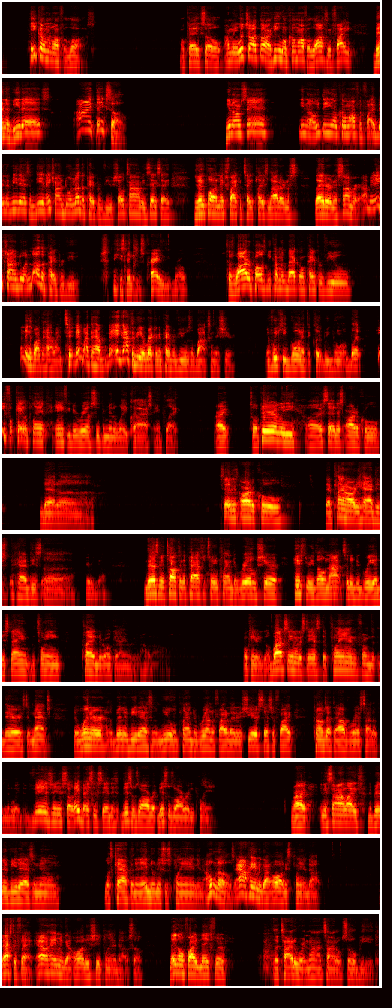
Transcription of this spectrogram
he coming off a loss. Okay, so I mean, what y'all thought he gonna come off a loss and fight Benavidez? I think so. You know what I'm saying? You know, you think he gonna come off and fight Benavidez, and then they trying to do another pay per view. Showtime execs say Jake Paul next fight could take place later in the later in the summer. I mean, they trying to do another pay per view. These niggas is crazy, bro. Because Wilder supposed be coming back on pay per view. Them niggas about to have like 10. They about to have, they got to be a record in pay per views in boxing this year. If we keep going at the clip we going. But he for Caleb Plant, Anthony Dirrell, super middleweight clash and play. Right. So apparently, uh, it said in this article that uh said this article that Plant already had this had this uh here we go. There's been talked in the past between Plant and Dirrell who share history, though not to the degree of disdain between Plant and Dirrell. Okay, I hold on. Okay, here you go. Boxing understands the plan from the, there is to match the winner of Benavidez and Lemieux and plan to rail on the fighter later this year. Such a fight comes after Alvarez tied up the middleweight division. So they basically said this, this was already this was already planned. Right. And it sounded like the Benavidez and them was capping and they knew this was planned. And who knows? Al Haymon got all this planned out. That's the fact. Al Haymon got all this shit planned out. So they gonna fight next for a title or a non-title, so be it.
